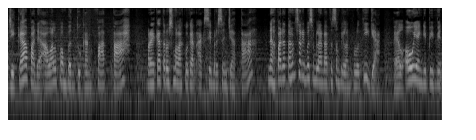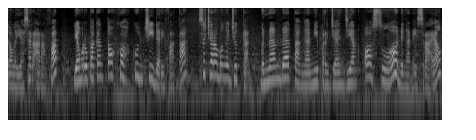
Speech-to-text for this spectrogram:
Jika pada awal pembentukan Fatah, mereka terus melakukan aksi bersenjata, nah pada tahun 1993, PLO yang dipimpin oleh Yasser Arafat yang merupakan tokoh kunci dari Fatah secara mengejutkan menandatangani perjanjian Oslo dengan Israel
